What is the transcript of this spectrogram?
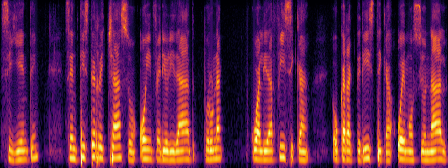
Siguiente, sentiste rechazo o inferioridad por una cualidad física o característica o emocional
